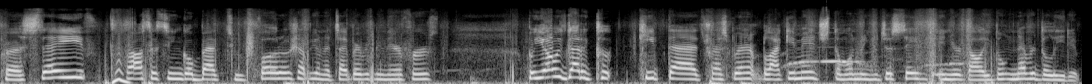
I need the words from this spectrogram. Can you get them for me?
Press save, processing, go back to Photoshop. You're going to type everything there first. But you always got to keep that transparent black image, the one that you just saved in your gallery. Don't never delete it.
